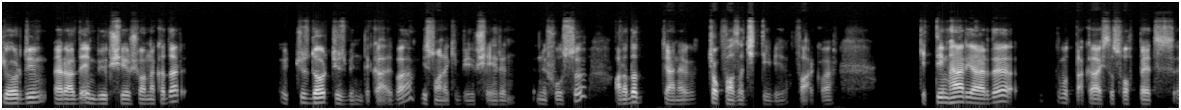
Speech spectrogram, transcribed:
gördüğüm herhalde en büyük şehir şu ana kadar 300-400 bindi galiba. Bir sonraki büyük şehrin nüfusu. Arada yani çok fazla ciddi bir fark var. Gittiğim her yerde mutlaka işte sohbet e,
